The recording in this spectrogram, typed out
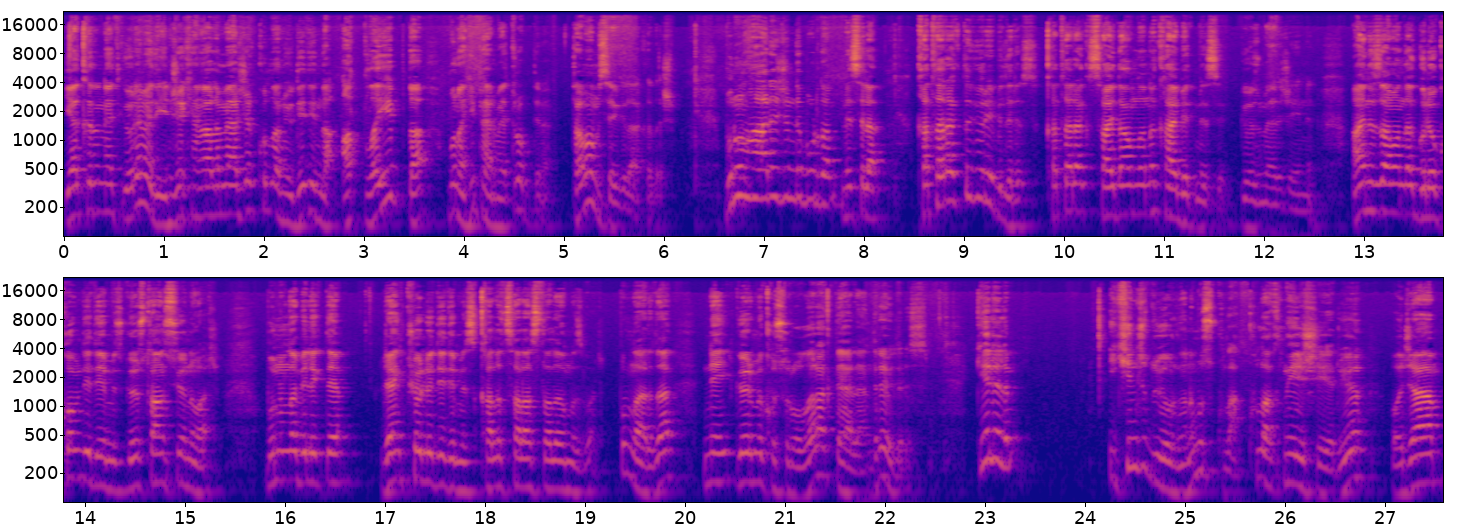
yakını net göremedi, ince kenarlı mercek kullanıyor dediğinde atlayıp da buna hipermetrop deme. Tamam mı sevgili arkadaşım? Bunun haricinde burada mesela katarakta görebiliriz. Katarak saydamlığını kaybetmesi göz merceğinin. Aynı zamanda glokom dediğimiz göz tansiyonu var. Bununla birlikte renk körlüğü dediğimiz kalıtsal hastalığımız var. Bunları da ne görme kusuru olarak değerlendirebiliriz. Gelelim ikinci duyu organımız kulak. Kulak ne işe yarıyor? Hocam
